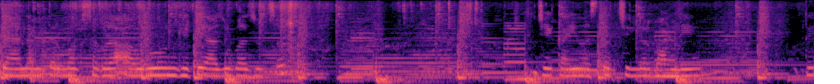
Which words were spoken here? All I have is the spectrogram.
त्यानंतर मग सगळं आवरून घेते आजूबाजूचं. जे काही असतात चिल्लर भांडे ते.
